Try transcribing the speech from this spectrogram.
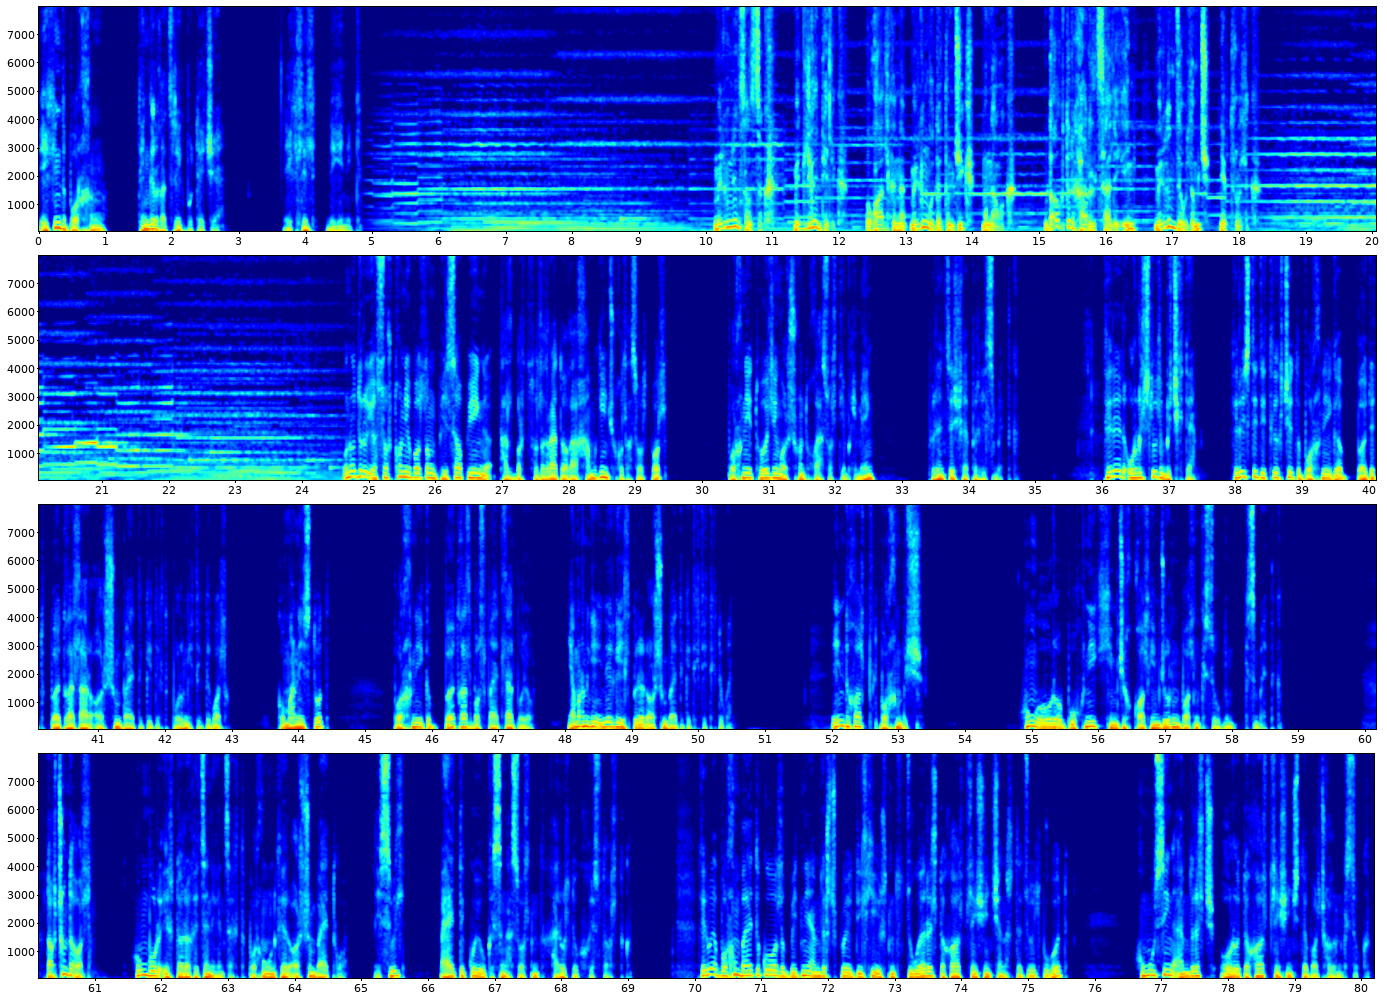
Эхэнд бурхан тэнгэр газрыг бүтээжээ. Эхлэл 1:1. Мэргэний сонсог, мэдлэгийн тэлэг. Ухаалх нь мэрэгэн өдөр төмжийг мөн авах. Доктор Харалт цаалогийн мэрэгэн зөвлөмж нэвтрүүлэг. Өнөөдөр ёс суртахууны болон философийн талбарт тулгараад байгаа хамгийн чухал асуулт бол Бурхны туйлын оршихуйн тухай асуулт юм хэмээн Принцесс Шапер хэлсэн байдаг. Тэрээр үргэлжлүүлэн бичгтээ Христэд итгэгчид Бурхныг бодит бодгалаар оршин байдаг гэдэгт бүрэн итгэдэг бол гуманистууд Бурхныг бодгал бус байдлаар буюу ямар нэгэн энерги хэлбэрээр оршин байдаг гэдэгт итгэдэг байна. Энэ тохиолдолд Бурхан биш. Хүн өөрөө бүхнийг химжих гол хэмжүүр нь болно гэсэн үг юм гэсэн байдаг. Довчхондоо бол хүн бүр эрт орой хэзээ нэгэн цагт Бурхан үнэхээр оршин байдгүй. Эсвэл байдаггүй юу гэсэн асуултанд хариулт өгөх ёстой болдог. Хэрвээ бурхан байдаггүй бол бидний амьдрч буй дэлхийн ертөнд зүгээр л тохиолдлын шин чанартай зүйл бөгөөд хүмүүсийн амьдралч өөрөө тохиолдлын шинжтэй болж хувирна гэсэн үг.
